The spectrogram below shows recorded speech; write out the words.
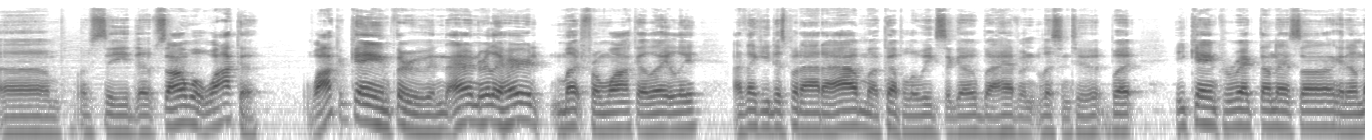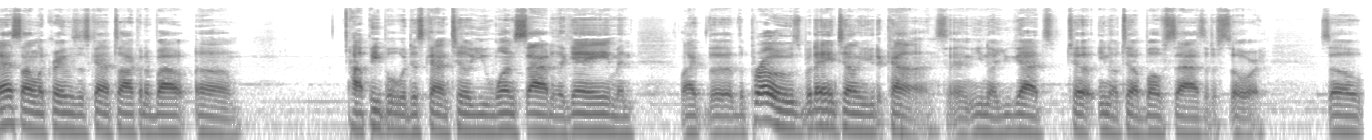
Um, let's see the song with Waka. Waka came through, and I hadn't really heard much from Waka lately. I think he just put out an album a couple of weeks ago, but I haven't listened to it. But he came correct on that song, and on that song, Lecrae was just kind of talking about um, how people would just kind of tell you one side of the game and like the the pros, but they ain't telling you the cons. And you know, you got to tell you know tell both sides of the story. So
